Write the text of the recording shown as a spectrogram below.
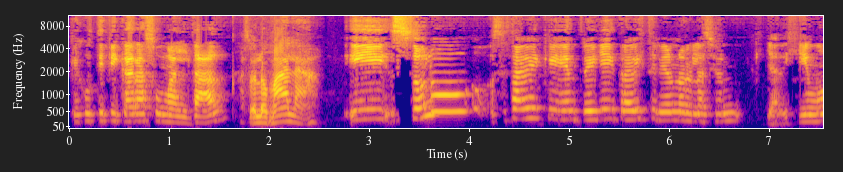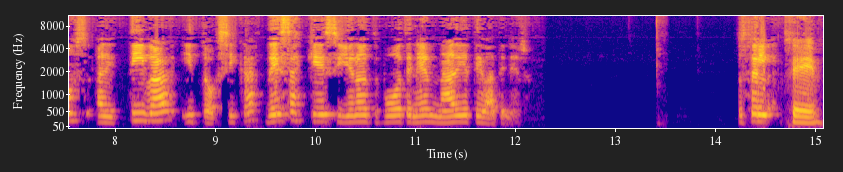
que justificara su maldad. Solo mala. Y solo se sabe que entre ella y Travis tenían una relación, ya dijimos, adictiva y tóxica, de esas que si yo no te puedo tener, nadie te va a tener. Entonces, Sí.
